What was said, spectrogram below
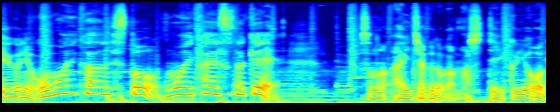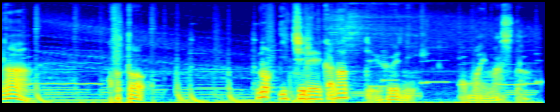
ていうふうに思い返すと、思い返すだけ、その愛着度が増していくようなことの一例かなっていうふうに思いました。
